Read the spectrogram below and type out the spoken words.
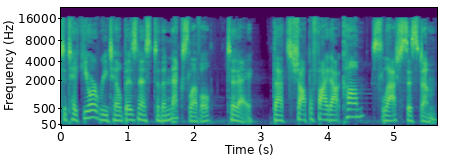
to take your retail business to the next level today. That's shopify.com slash system.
